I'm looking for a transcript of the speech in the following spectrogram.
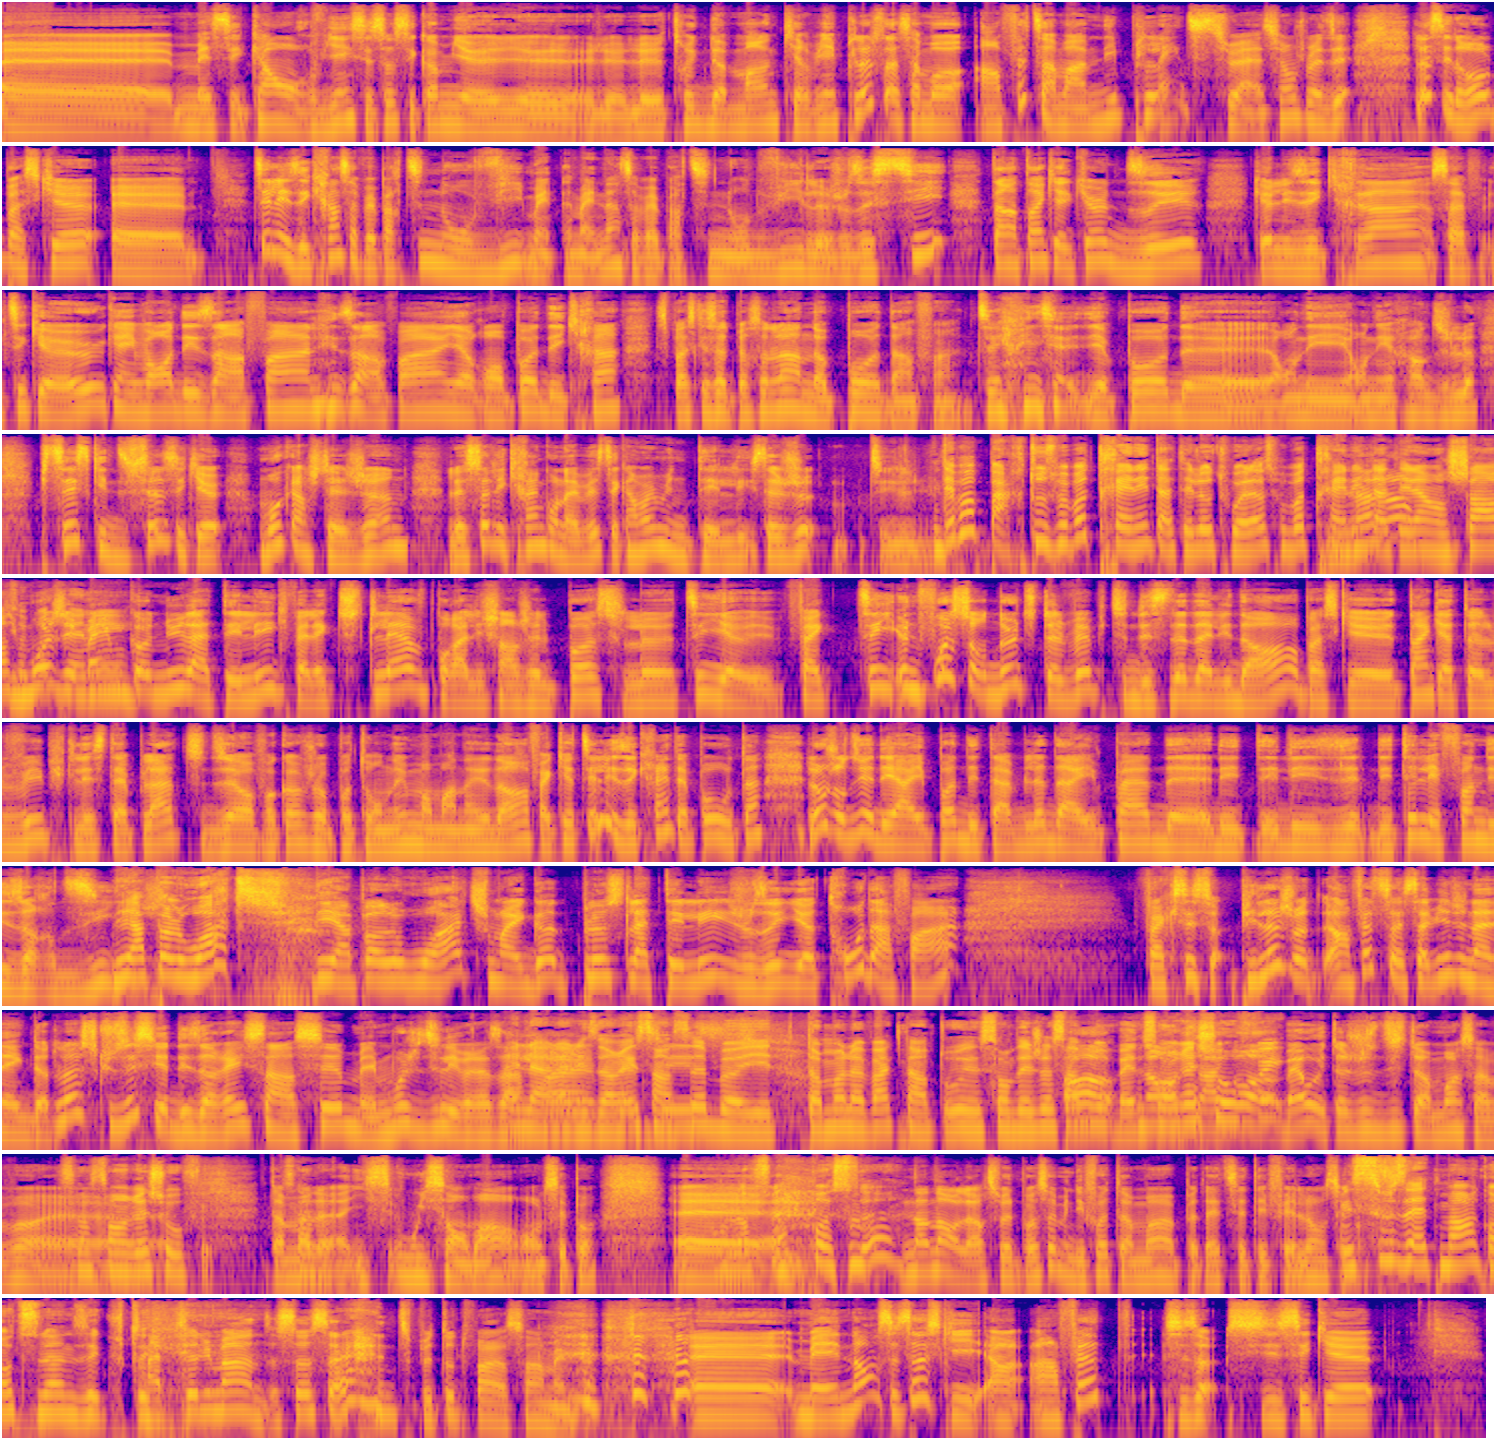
Euh, mais c'est quand on revient, c'est ça, c'est comme y a le, le- truc de manque qui revient. Puis là, ça, ça m'a, en fait, ça m'a amené plein de situations. Je me disais, là, c'est drôle parce que, euh, tu sais, les écrans, ça fait partie de nos vies. Maint- Maintenant, ça fait partie de notre vie. Là. Je veux dire, si t'entends quelqu'un dire que les écrans, ça, tu sais, que eux, quand ils vont avoir des enfants, les enfants, ils auront pas d'écran, c'est parce que cette personne-là en a pas d'enfants. Tu sais, il y a pas de, on est, on est rendu là. Puis tu sais, ce qui est difficile, c'est que moi, quand j'étais jeune, le seul écran qu'on avait, c'était quand même une télé. C'était juste, T'es pas partout. Tu peux pas traîner ta télé aux toilettes, tu peux pas traîner non, ta télé en char. Puis tu peux moi, j'ai même connu la télé qu'il fallait que tu te lèves pour aller changer le poste. Là. Tu sais, fait tu une fois sur deux, tu te levais puis tu décidais d'aller dehors parce que tant qu'à te lever puis que c'était plate, tu disais, oh, fuck off, je vais pas tourner, moi, m'en aller dehors. Fait que, tu sais, les écrans étaient pas autant. Là, aujourd'hui, il y a des iPods, des tablettes des, des, des, des téléphones, des ordis. Des Apple Watch. Des Apple Watch, my God, plus la télé. Je veux dire, il y a trop d'affaires. Fait que c'est ça. Puis là, je en fait, ça, ça vient d'une anecdote. Là, excusez s'il y a des oreilles sensibles, mais moi, je dis les vraies affaires. là, les oreilles sensibles, il Thomas Levac tantôt, ils sont déjà ça ah, va, ben ils non, sont ça réchauffés. va. Ben oui, t'as juste dit Thomas, ça va. Ils sont euh, réchauffés. Thomas, là, ils, ou ils sont morts, on le sait pas. On Euh, leur souhaite pas ça. Non, non, on leur souhaite pas ça, mais des fois, Thomas a peut-être cet effet-là. on Mais si vous êtes mort, continuez à nous écouter. Absolument. Ça, ça, tu peux tout faire ça en même temps. Euh, mais non, c'est ça, ce qui en, en fait, c'est ça. C'est que,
